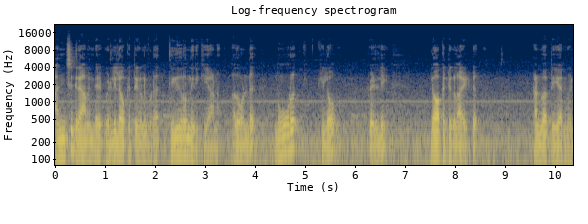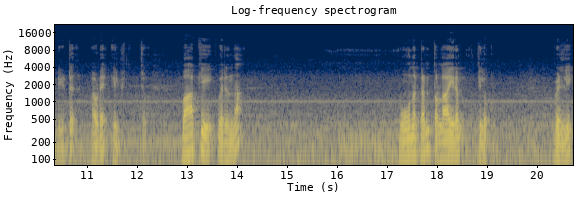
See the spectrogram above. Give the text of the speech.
അഞ്ച് ഗ്രാമിന്റെ വെള്ളി ലോക്കറ്റുകൾ ഇവിടെ തീർന്നിരിക്കുകയാണ്. അതുകൊണ്ട് നൂറ് കിലോ വെള്ളി ലോക്കറ്റുകളായിട്ട് കൺവേർട്ട് ചെയ്യാൻ വേണ്ടിയിട്ട് അവിടെ ഏൽപ്പിച്ചു. ബാക്കി വരുന്ന മൂന്ന് ടൺ തൊള്ളായിരം കിലോ വെള്ളി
